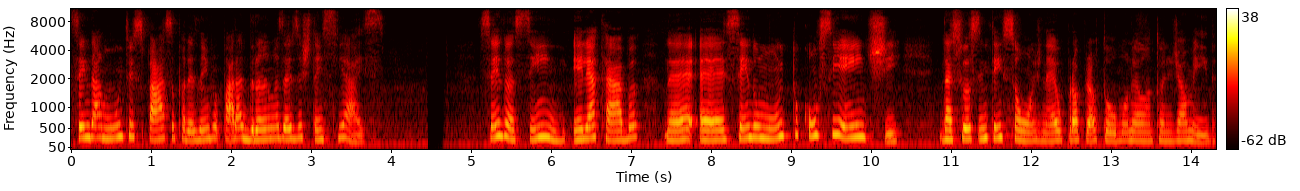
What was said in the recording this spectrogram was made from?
sem dar muito espaço, por exemplo, para dramas existenciais. Sendo assim, ele acaba né, é, sendo muito consciente das suas intenções, né? O próprio autor Manuel Antônio de Almeida,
